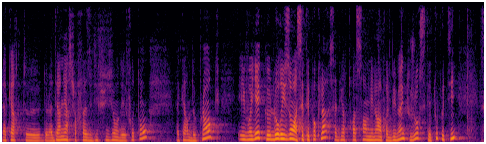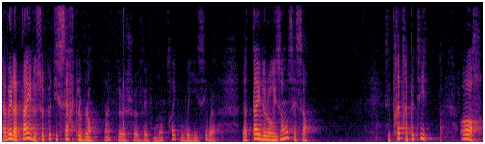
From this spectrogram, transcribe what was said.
la carte euh, de la dernière surface de diffusion des photons, la carte de Planck. Et vous voyez que l'horizon à cette époque-là, c'est-à-dire 300 000 ans après le Big Bang, toujours, c'était tout petit. Ça avait la taille de ce petit cercle blanc hein, que je vais vous montrer, que vous voyez ici. Voilà. La taille de l'horizon, c'est ça. C'est très très petit. Or,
